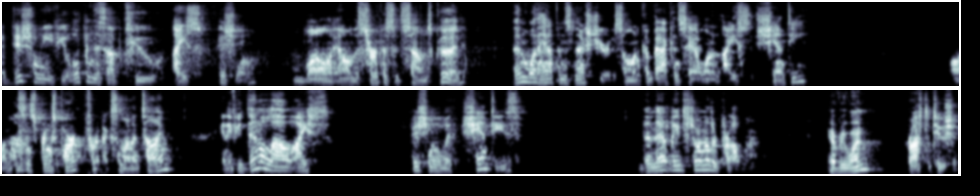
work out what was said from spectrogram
Additionally, if you open this up to ice fishing, while on the surface it sounds good, then what happens next year? Does someone come back and say, I want an ice shanty on Hudson hmm. Springs Park for X amount of time? And if you then allow ice fishing with shanties, then that leads to another problem. Everyone? Prostitution.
